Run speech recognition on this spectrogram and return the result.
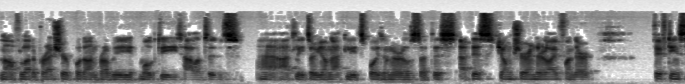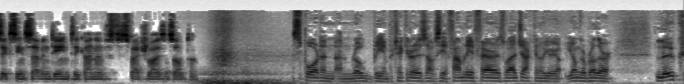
an awful lot of pressure put on probably multi-talented uh, athletes or young athletes, boys and girls, at this at this juncture in their life when they're 15, 16, 17 to kind of specialise in something. sport and, and rugby in particular is obviously a family affair as well. Jack, I know your younger brother Luke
